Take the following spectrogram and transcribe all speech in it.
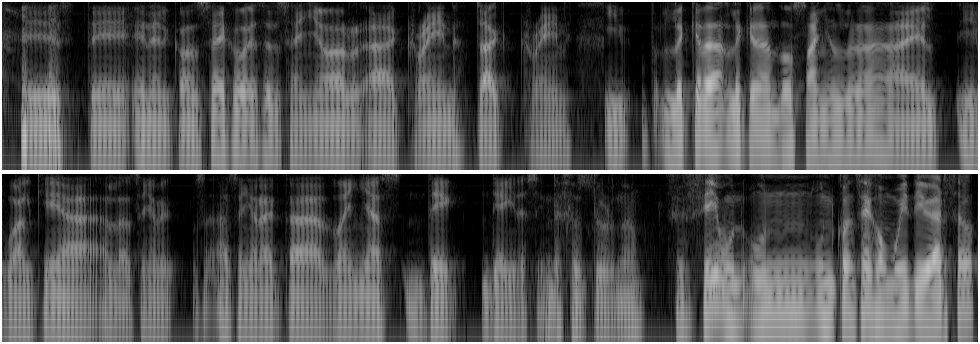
este, en el consejo, es el señor ah, Crane, Doug Crane, y le, queda, le quedan dos años, ¿verdad? A él, igual que a, la señora, a señorita dueñas de, de ahí de, de su turno. Sí, un, un, un consejo muy diverso,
